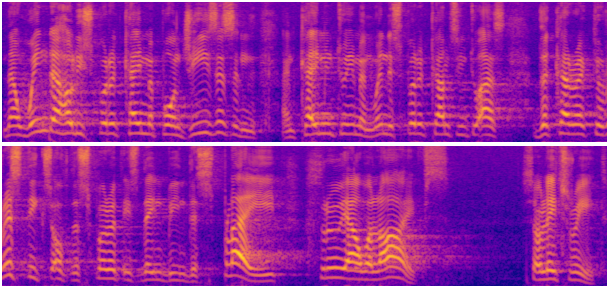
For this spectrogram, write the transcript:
Now, when the Holy Spirit came upon Jesus and, and came into him, and when the Spirit comes into us, the characteristics of the Spirit is then being displayed through our lives. So let's read.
